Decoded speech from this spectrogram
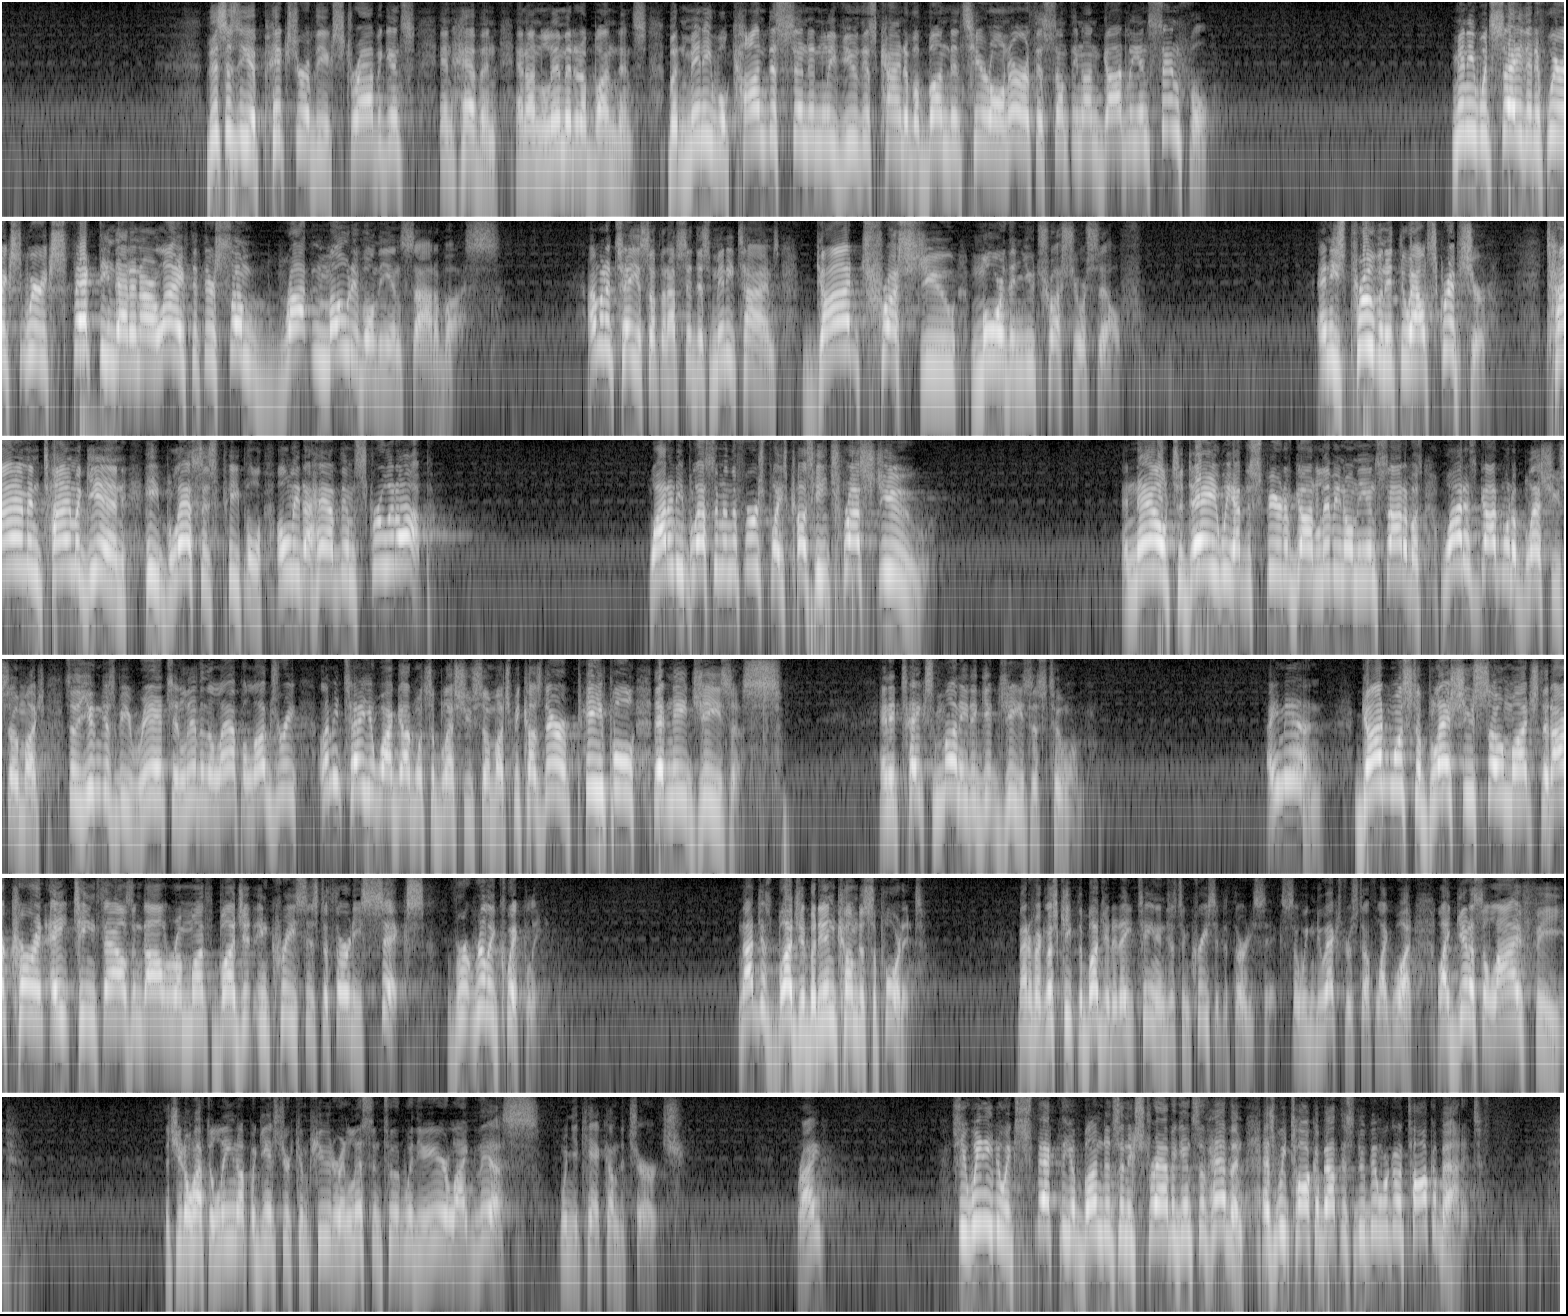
This is the picture of the extravagance in heaven and unlimited abundance. But many will condescendingly view this kind of abundance here on earth as something ungodly and sinful. Many would say that if we're, ex- we're expecting that in our life, that there's some rotten motive on the inside of us. I'm going to tell you something. I've said this many times. God trusts you more than you trust yourself. And He's proven it throughout Scripture. Time and time again, He blesses people only to have them screw it up. Why did He bless them in the first place? Because He trusts you. And now, today, we have the Spirit of God living on the inside of us. Why does God want to bless you so much? So that you can just be rich and live in the lap of luxury? Let me tell you why God wants to bless you so much. Because there are people that need Jesus. And it takes money to get Jesus to them. Amen. God wants to bless you so much that our current $18,000 a month budget increases to 36 really quickly. Not just budget, but income to support it. Matter of fact, let's keep the budget at 18 and just increase it to 36 so we can do extra stuff like what? Like get us a live feed that you don't have to lean up against your computer and listen to it with your ear like this when you can't come to church. Right? See, we need to expect the abundance and extravagance of heaven. As we talk about this new bill, we're going to talk about it.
